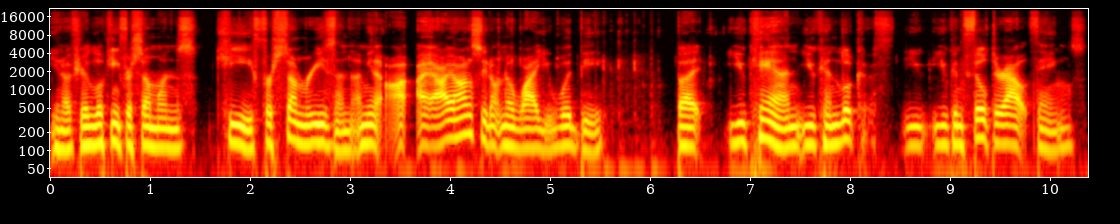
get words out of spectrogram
you know, if you're looking for someone's key for some reason, I mean, I, I honestly don't know why you would be, but you can you can look you you can filter out things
